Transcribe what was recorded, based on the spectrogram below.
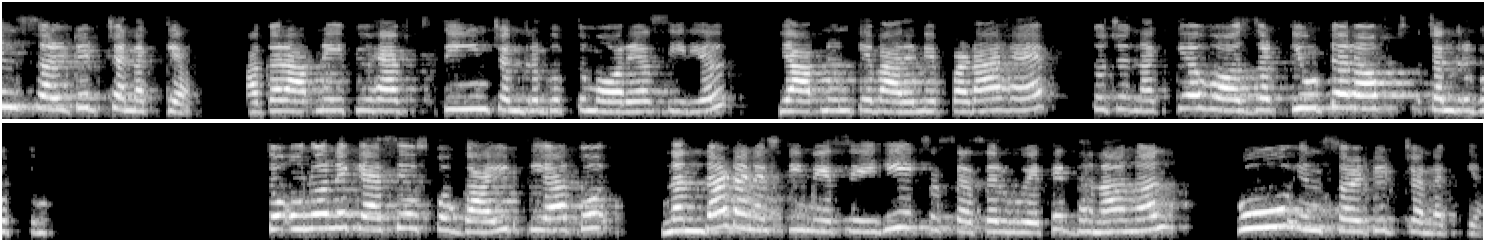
insulted Chanakya. अगर आपने if you have seen Chandragupta Maurya serial या आपने उनके बारे में पढ़ा है तो Chanakya was the tutor of Chandragupta तो उन्होंने कैसे उसको गाइड किया? तो नंदा डायनेस्टी में से ही एक सक्सेसर हुए थे Dhanananda who insulted Chanakya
